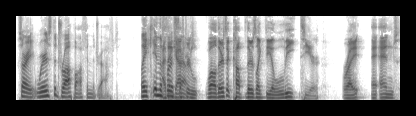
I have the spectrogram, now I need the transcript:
sorry, where's the drop off in the draft? Like in the I first think after round. well, there's a cup. There's like the elite tier, right? A- And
